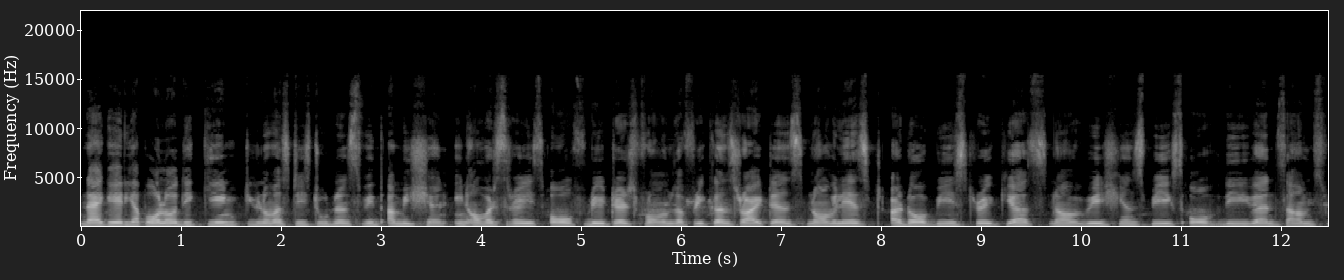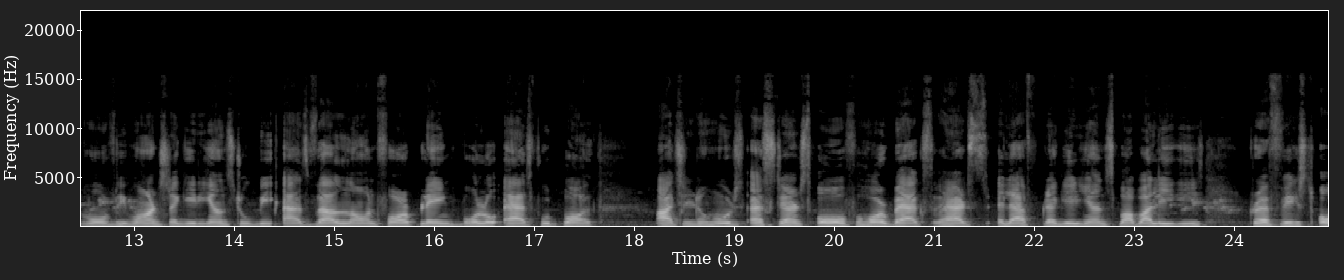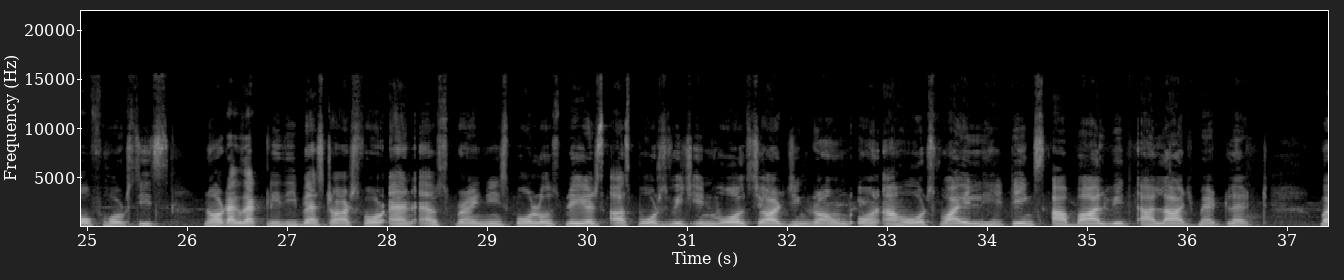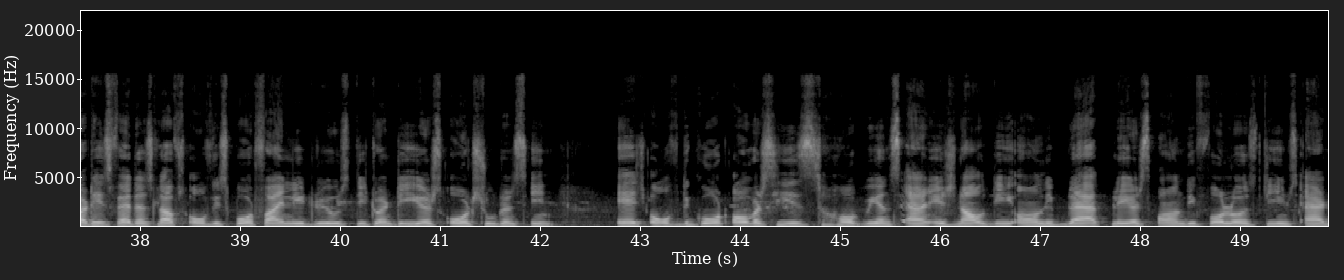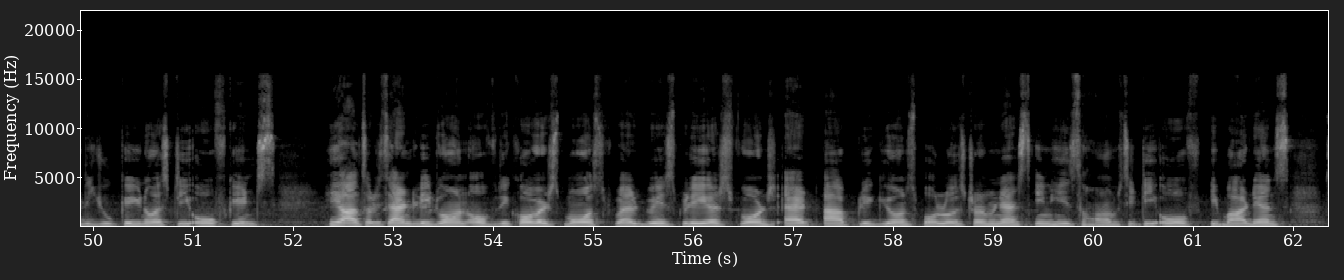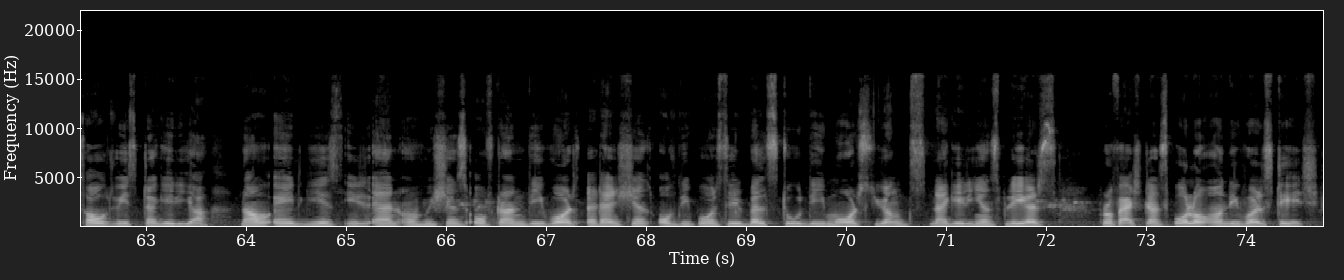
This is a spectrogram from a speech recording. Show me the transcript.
Nigeria Polo the Kent University students with a mission. In our series of letters from the African writers, novelist Adaobi Tricia Nwaubani speaks of the when some of the wants Nigerians to be as well known for playing polo as football. Our childhood's accidents of horseback had left Nigerians Baba Legis trafficked of horses. Not exactly the best starts for an aspiring polo player, a sport which involves charging round on a horse while hitting a ball with a large mallet. But his father's love of the sport finally drew the 20 years old students in. Age of the goat over his hobbies and is now the only black players on the polo teams at the UK University of Kent. He also recently won of the covered most well-paid players awards at a Pregons Polo tournament in his home city of Ibadan, southwest Nigeria. Now Aegis is an ambition often the world's attention of the possibles to the most young Nigerian players professional polo on the world stage.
